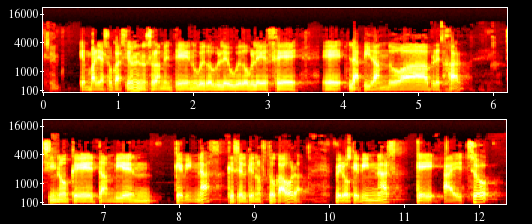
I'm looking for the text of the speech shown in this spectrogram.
Sí. en varias ocasiones, no solamente en WWF eh, lapidando a Bret Hart, sino que también Kevin Nash, que es el que nos toca ahora. Pero Kevin Nash que ha hecho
